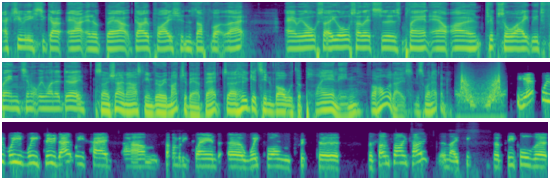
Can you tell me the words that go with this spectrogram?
activities to go out and about, go places and stuff like that. And we also he also lets us plan our own trips away with friends and what we want to do. So Shane asked him very much about that. Uh, who gets involved with the planning for holidays? This is what happened. Yeah, we, we, we do that. We've had um, somebody planned a week long trip to the Sunshine Coast, and they picked the people that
